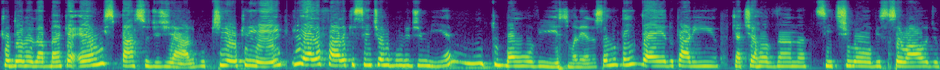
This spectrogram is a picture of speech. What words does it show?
que o Dona da Banca é um espaço de diálogo que eu criei e ela fala que sente orgulho de mim. É muito bom ouvir isso, Mariana. Você não tem ideia do carinho que a tia Rosana sentiu ao ouvir seu áudio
